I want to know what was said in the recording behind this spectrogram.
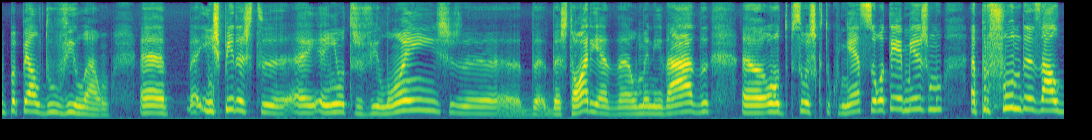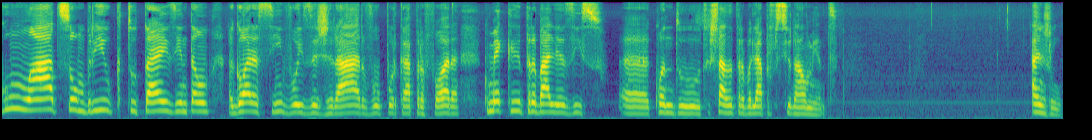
o papel do vilão? Uh, Inspiras-te em, em, outros vilões uh, da, da, história, da humanidade, uh, ou de pessoas que tu conheces, ou até mesmo aprofundas algum lado sombrio que tu tens e então agora sim vou exagerar, vou pôr cá para fora. Como é que trabalhas isso quando estás a trabalhar profissionalmente? Ângelo.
